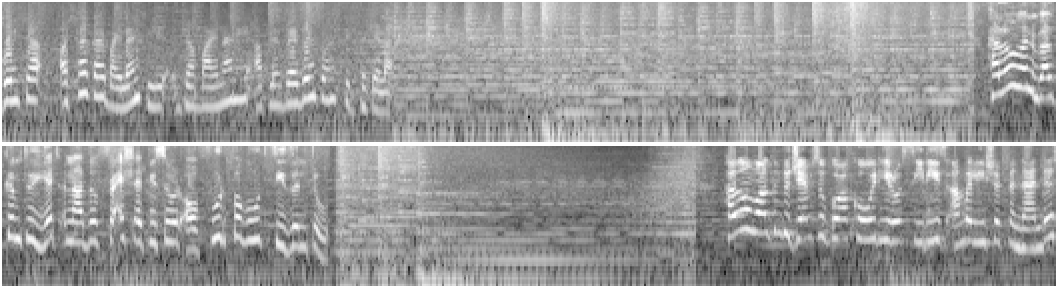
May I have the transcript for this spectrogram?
गोंयच्या अशा कांय बायलांची ज्या बायलांनी आपलें वेगळेपण सिद्ध केलां Hello and welcome to yet another fresh episode of Food for Mood Season 2. Hello and welcome to Gems of Goa COVID Hero Series. I'm Alicia Fernandez.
